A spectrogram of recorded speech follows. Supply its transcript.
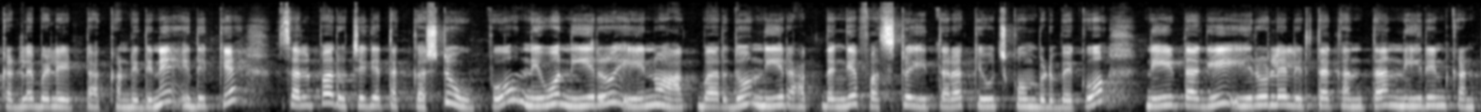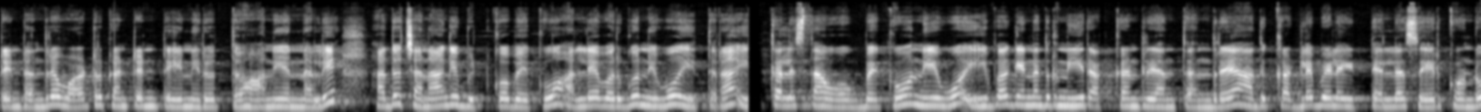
ಕಡಲೆಬೇಳೆ ಹಿಟ್ಟು ಹಾಕ್ಕೊಂಡಿದ್ದೀನಿ. ಇದಕ್ಕೆ ಸ್ವಲ್ಪ ರುಚಿಗೆ ತಕ್ಕಷ್ಟು ಉಪ್ಪು. ನೀವು ನೀರು ಏನು ಹಾಕ್ಬಾರ್ದು, ನೀರು ಹಾಕ್ದಂಗೆ ಫಸ್ಟು ಈ ಥರ ಕಿವುಚ್ಕೊಂಡ್ಬಿಡಬೇಕು. ನೀಟಾಗಿ ಈರುಳ್ಳಿಯಲ್ಲಿ ಇರ್ತಕ್ಕಂಥ ನೀರಿನ ಕಂಟೆಂಟ್ ಅಂದರೆ ವಾಟರ್ ಕಂಟೆಂಟ್ ಏನಿರುತ್ತೋ ಆನಿಯನ್ನಲ್ಲಿ ಅದು ಚೆನ್ನಾಗಿ ಬಿಟ್ಕೋಬೇಕು. ಅಲ್ಲೇವರೆಗೂ ನೀವು ಈ ಥರ ಕಲಿಸ್ತಾ ಹೋಗಬೇಕು. ನೀವು ಇವಾಗ ಏನಾದರೂ ನೀರು ಹಾಕ್ಕೊಂಡ್ರಿ ಅಂತಂದರೆ, ಅದು ಕಡಲೆಬೇಳೆ ಹಿಟ್ಟೆಲ್ಲ ಸೇರಿಕೊಂಡು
